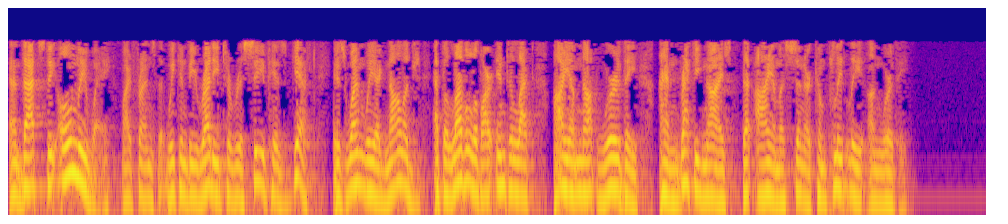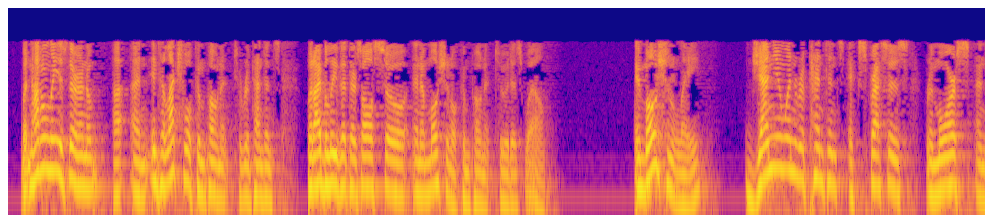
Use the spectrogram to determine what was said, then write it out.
And that's the only way, my friends, that we can be ready to receive His gift is when we acknowledge at the level of our intellect, I am not worthy, and recognize that I am a sinner, completely unworthy. But not only is there an, uh, an intellectual component to repentance, but I believe that there's also an emotional component to it as well. Emotionally, genuine repentance expresses remorse and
